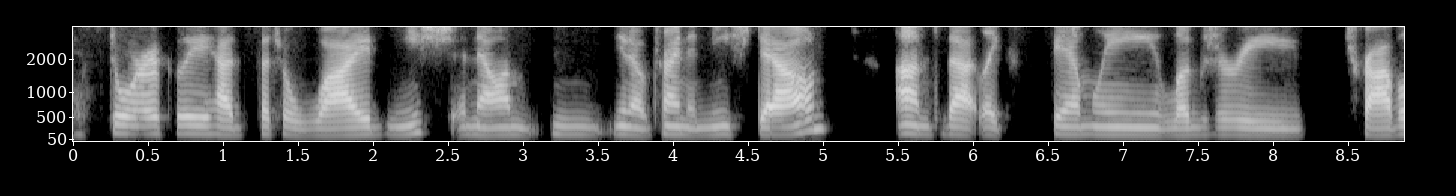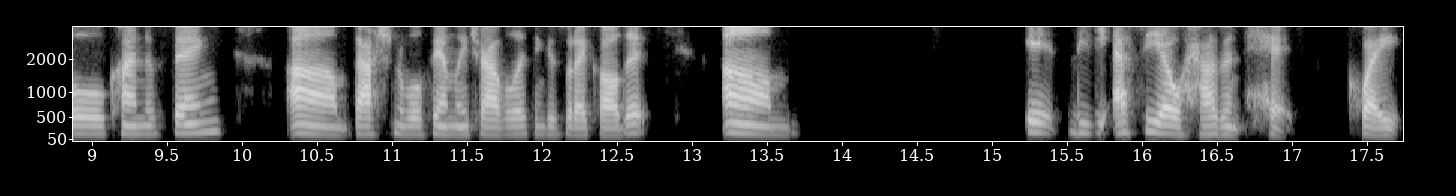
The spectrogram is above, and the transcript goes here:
historically had such a wide niche and now i'm you know trying to niche down um to that like family luxury travel kind of thing um fashionable family travel i think is what i called it um it the seo hasn't hit quite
